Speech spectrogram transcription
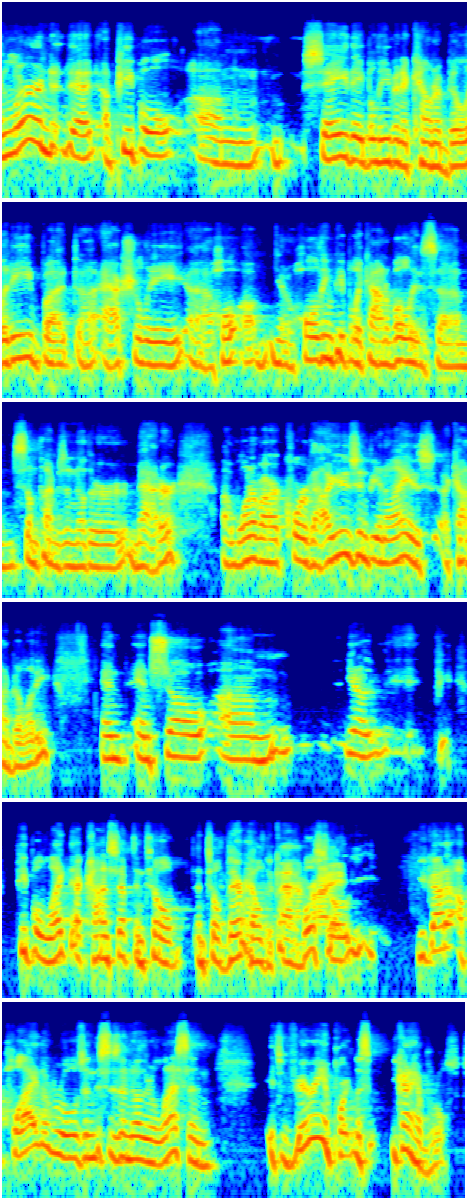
I learned that uh, people um, say they believe in accountability, but uh, actually, uh, uh, you know, holding people accountable is um, sometimes another matter. Uh, one of our core values in BNI is accountability, and and so um, you know p- people like that concept until until they're held accountable. Right. so you, you got to apply the rules and this is another lesson. It's very important. Listen you got to have rules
